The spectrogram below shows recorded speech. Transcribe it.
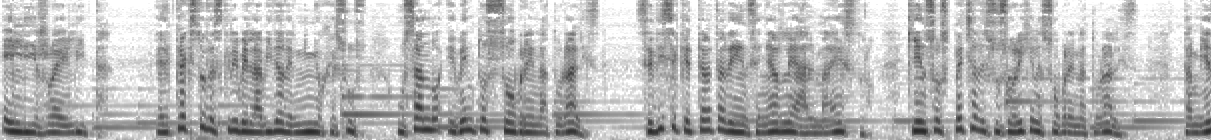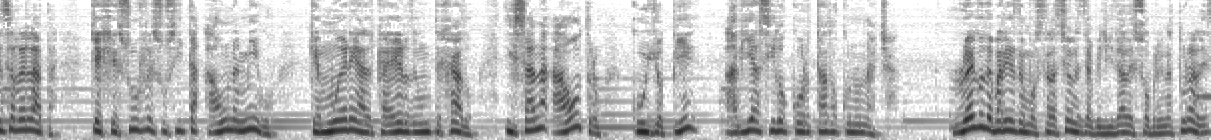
el Israelita. El texto describe la vida del niño Jesús usando eventos sobrenaturales. Se dice que trata de enseñarle al maestro, quien sospecha de sus orígenes sobrenaturales. También se relata que Jesús resucita a un amigo que muere al caer de un tejado y sana a otro cuyo pie había sido cortado con un hacha. Luego de varias demostraciones de habilidades sobrenaturales,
